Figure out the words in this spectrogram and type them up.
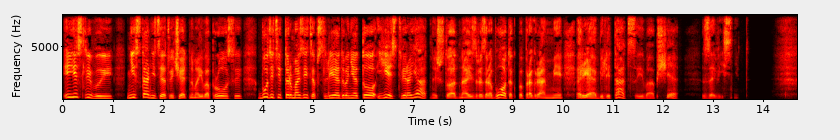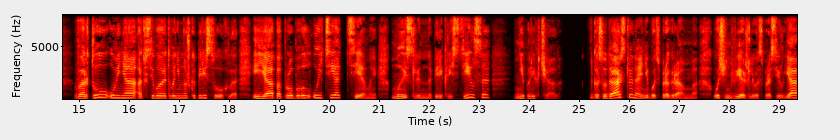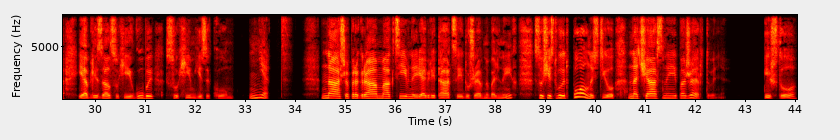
И если вы не станете отвечать на мои вопросы, будете тормозить обследование, то есть вероятность, что одна из разработок по программе реабилитации вообще зависнет. Во рту у меня от всего этого немножко пересохло, и я попробовал уйти от темы, мысленно перекрестился, не полегчало. «Государственная, небось, программа?» — очень вежливо спросил я и облизал сухие губы сухим языком. «Нет». Наша программа активной реабилитации душевнобольных существует полностью на частные пожертвования. И что?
